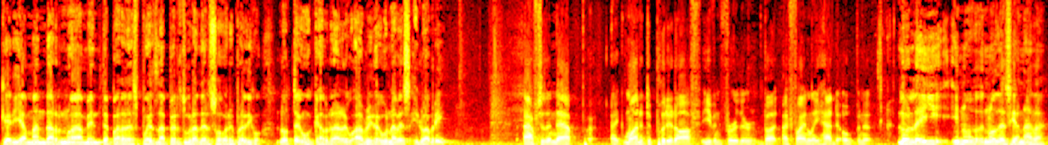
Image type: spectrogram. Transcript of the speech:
quería mandar nuevamente para después la apertura del sobre, pero dijo, lo tengo que abrir, abrir alguna vez y lo abrí. After the nap, I wanted to put it off even further, but I finally had to open it. Lo leí y no, no decía nada.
